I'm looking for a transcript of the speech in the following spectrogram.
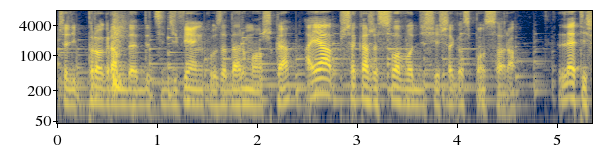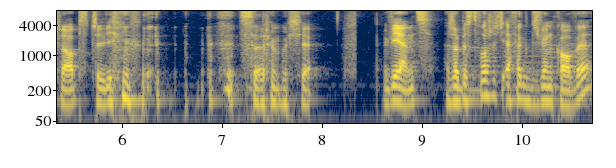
czyli program do edycji dźwięku za darmożkę, a ja przekażę słowo dzisiejszego sponsora. Letyshops, czyli... Sorry mu się. Więc, żeby stworzyć efekt dźwiękowy,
